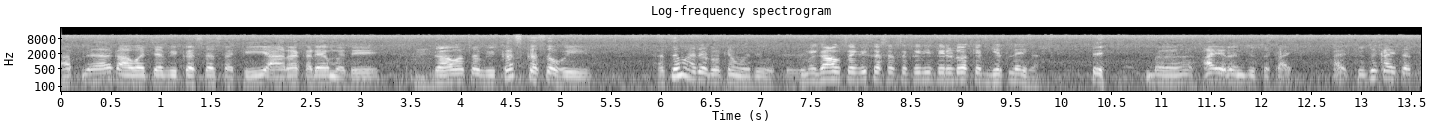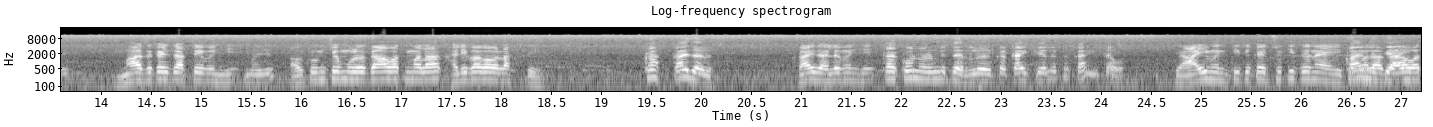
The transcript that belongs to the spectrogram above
आपल्या गावाच्या विकासासाठी आराखड्यामध्ये गावाचा विकास कसा होईल ह्याचं माझ्या डोक्यामध्ये होतं. तुम्ही गावचा विकासाचं कधीतरी डोक्यात घेतलंय का? हे, बरं हाय रंजूचं काय? काय तुझं काय जाते माझं काही जातंय म्हणजे? म्हणजे? अहो तुमच्यामुळं गावात मला खाली बघावं लागतंय. का? काय झालं? काय झालं म्हणजे? काय कोणाला मी धरलं का काय केलं का? काय इथं? ते आई म्हणते ते काही चुकीचं नाही. काय तुम्हाला म्हणते आई? गावात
